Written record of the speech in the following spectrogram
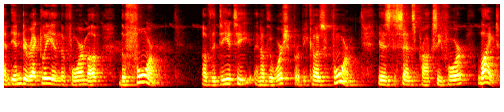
and indirectly in the form of the form of the deity and of the worshiper, because form is the sense proxy for light.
